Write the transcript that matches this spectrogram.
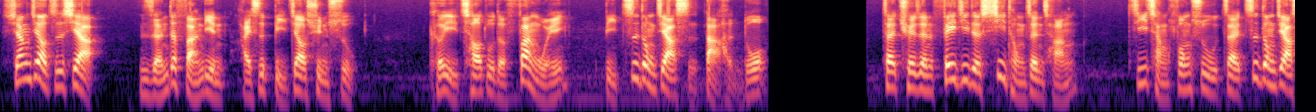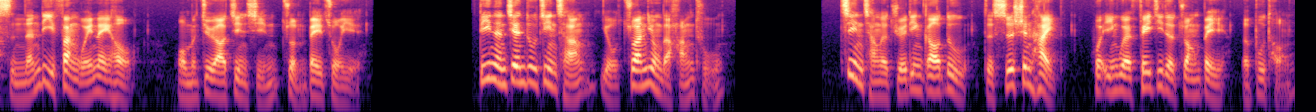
相较之下，人的反应还是比较迅速。可以操作的范围比自动驾驶大很多。在确认飞机的系统正常、机场风速在自动驾驶能力范围内后，我们就要进行准备作业。低能见度进场有专用的航图，进场的决定高度 （decision height） 会因为飞机的装备而不同。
